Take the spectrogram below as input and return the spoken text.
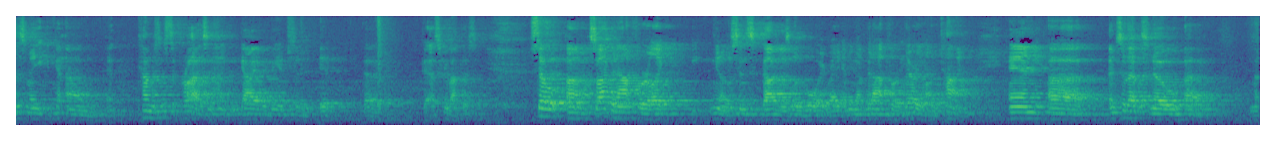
this may um, come as a surprise, and I, Guy, I would be interested in uh, to ask you about this. So, um, so I've been out for like, you know, since God was a little boy, right? I mean, I've been out for a very long time, and uh, and so that was no uh,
